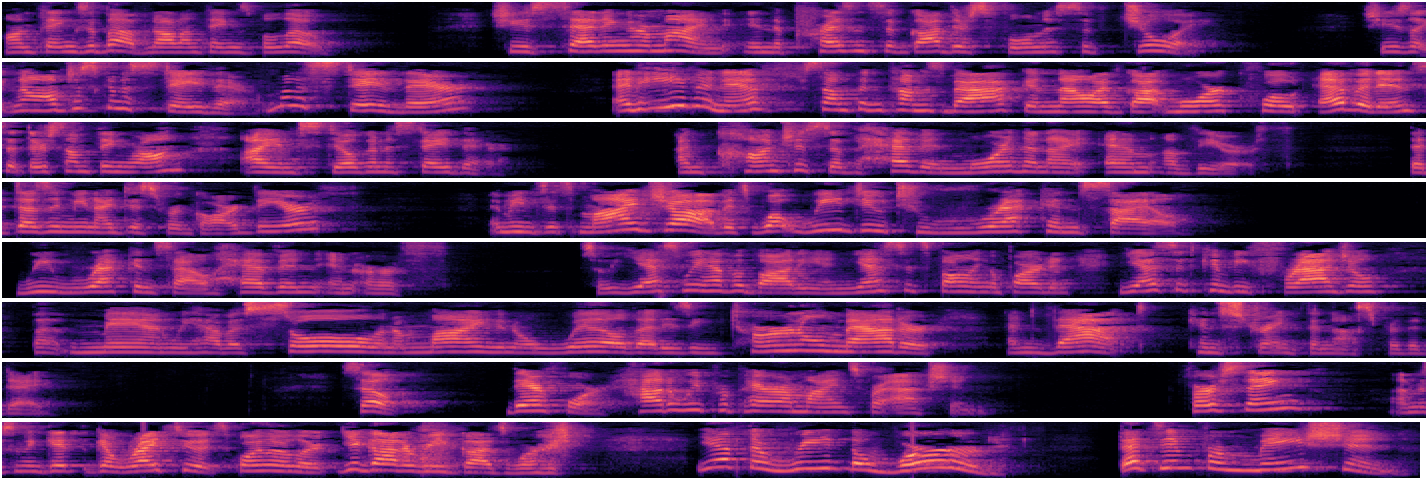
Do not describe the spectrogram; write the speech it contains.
on things above, not on things below. She is setting her mind. In the presence of God, there's fullness of joy. She's like, no, I'm just going to stay there. I'm going to stay there. And even if something comes back and now I've got more quote evidence that there's something wrong, I am still going to stay there. I'm conscious of heaven more than I am of the earth. That doesn't mean I disregard the earth. It means it's my job. It's what we do to reconcile. We reconcile heaven and earth. So yes, we have a body and yes, it's falling apart and yes, it can be fragile, but man, we have a soul and a mind and a will that is eternal matter and that can strengthen us for the day. So therefore, how do we prepare our minds for action? First thing, I'm just going to get, get right to it. Spoiler alert. You got to read God's word. You have to read the word. That's information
